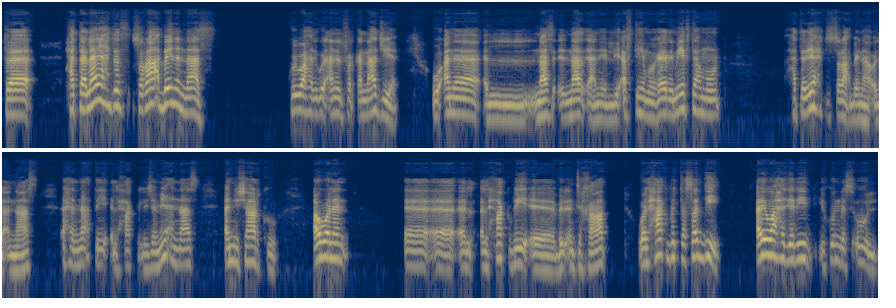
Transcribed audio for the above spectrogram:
فحتى لا يحدث صراع بين الناس. كل واحد يقول أنا الفرقة الناجية وأنا الناس, الناس يعني اللي أفتهم وغيري ما يفتهمون. حتى لا يحدث صراع بين هؤلاء الناس إحنا نعطي الحق لجميع الناس أن يشاركوا. أولا الحق بالانتخاب والحق بالتصدي. أي واحد يريد يكون مسؤول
